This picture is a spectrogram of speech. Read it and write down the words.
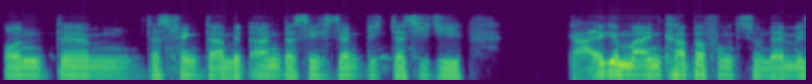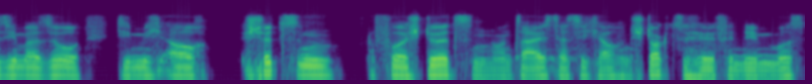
Und ähm, das fängt damit an, dass ich sämtlich, dass ich die allgemeinen Körperfunktionen, nennen wir sie mal so, die mich auch schützen, vor Stürzen und sei es, dass ich auch einen Stock zu Hilfe nehmen muss,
